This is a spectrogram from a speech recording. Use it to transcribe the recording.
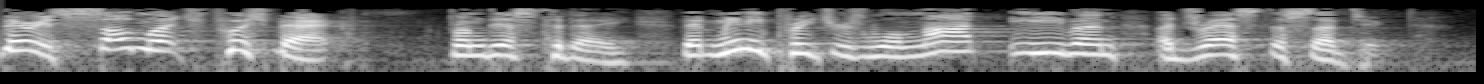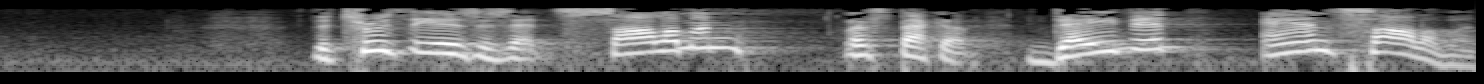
There is so much pushback from this today that many preachers will not even address the subject. The truth is, is that Solomon, let's back up, David and Solomon,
